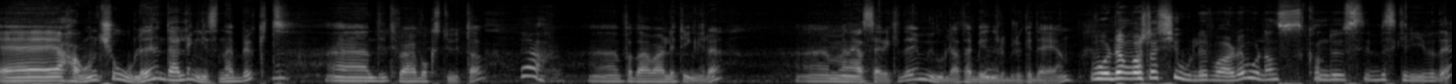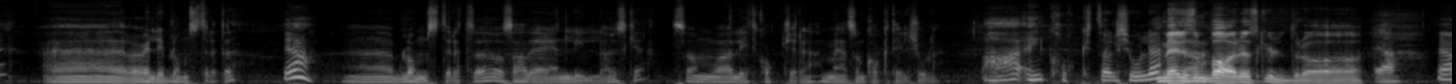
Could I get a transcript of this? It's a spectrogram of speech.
Jeg har noen kjoler. Det er lenge siden jeg har brukt. De tror jeg har vokst ut av, Ja. for da jeg var litt yngre. Men jeg ser ikke det er umulig at jeg begynner å bruke det igjen. Hvordan, hva slags kjoler var det? Hvordan kan du beskrive det? Det var veldig blomstrete. Ja. Blomstrete, og så hadde jeg en lilla, husker jeg, som var litt kortere, med en sånn cocktailkjole. Ah, en cocktailkjole. Med liksom bare skuldre og Ja. Ja.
